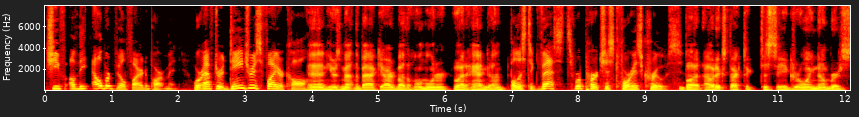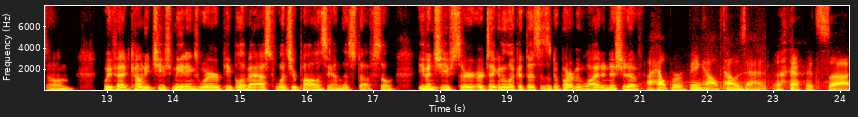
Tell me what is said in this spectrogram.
chief of the Albertville Fire Department where after a dangerous fire call. And he was met in the backyard by the homeowner who had a handgun. Ballistic vests were purchased for his crews. But i would expect to, to see growing numbers. Um, we've had county chiefs meetings where people have asked what's your policy on this stuff? So even chiefs are, are taking a look at this as a department-wide initiative. A helper being helped how is that? It's uh,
